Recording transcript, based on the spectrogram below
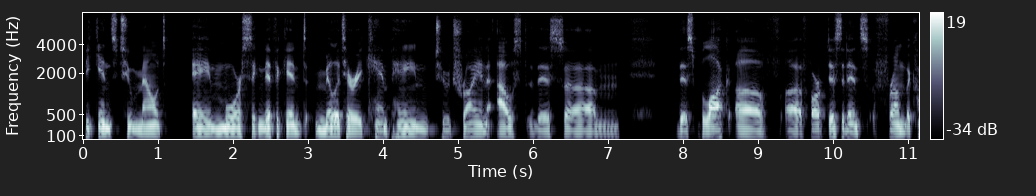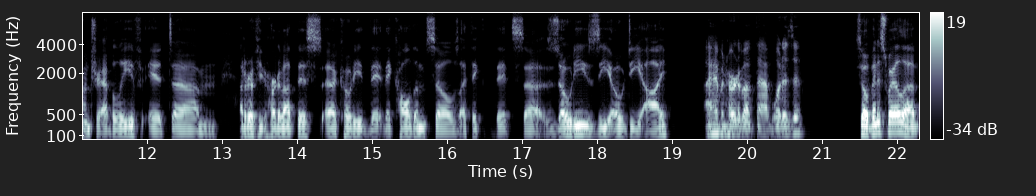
begins to mount a more significant military campaign to try and oust this um, this block of uh, FARC dissidents from the country. I believe it. Um, I don't know if you've heard about this, uh, Cody. They they call themselves. I think it's uh, Zodi Z O D I. I haven't heard about that. What is it? So Venezuela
